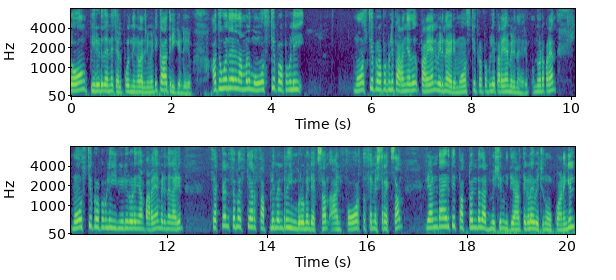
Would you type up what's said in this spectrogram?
ലോങ് പീരീഡ് തന്നെ ചിലപ്പോൾ നിങ്ങൾ അതിനു വേണ്ടി കാത്തിരിക്കേണ്ടി വരും. അതുകൊണ്ട് തന്നെ നമ്മൾ മോസ്റ്റ് പ്രോബബ്ലി മോസ്റ്റ് പ്രോബബ്ലി പറഞ്ഞത് പറയാൻ വരുന്ന കാര്യം മോസ്റ്റ് പ്രോബബ്ലി പറയാൻ വരുന്ന കാര്യം ഒന്നുകൂടെ പറയാം. മോസ്റ്റ് പ്രോബബ്ലി ഈ വീഡിയോയിലൂടെ ഞാൻ പറയാൻ വരുന്ന കാര്യം second semester supplementary improvement exam and fourth semester exam രണ്ടായിരത്തി പത്തൊൻപത് അഡ്മിഷൻ വിദ്യാർത്ഥികളെ വെച്ച് നോക്കുകയാണെങ്കിൽ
